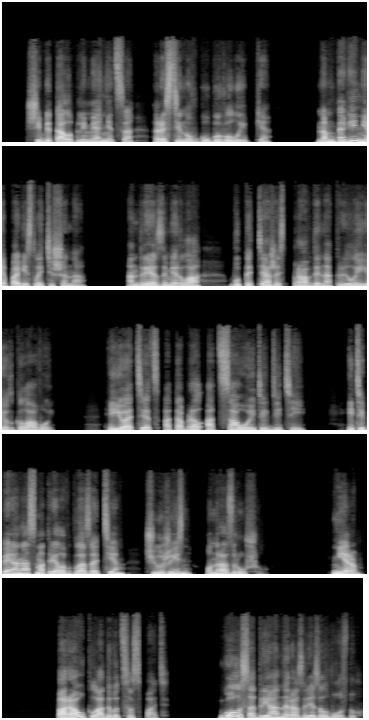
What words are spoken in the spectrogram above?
— щебетала племянница, растянув губы в улыбке. На мгновение повисла тишина. Андрея замерла, будто тяжесть правды накрыла ее с головой. Ее отец отобрал отца у этих детей. И теперь она смотрела в глаза тем, чью жизнь он разрушил. «Нера, пора укладываться спать». Голос Адрианы разрезал воздух.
